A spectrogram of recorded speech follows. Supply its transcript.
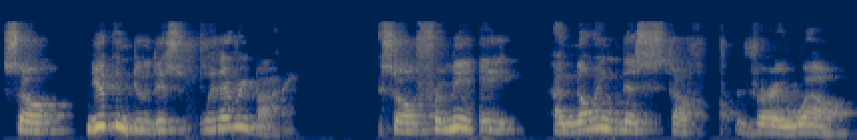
So you can do this with everybody. So for me, uh, knowing this stuff very well,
